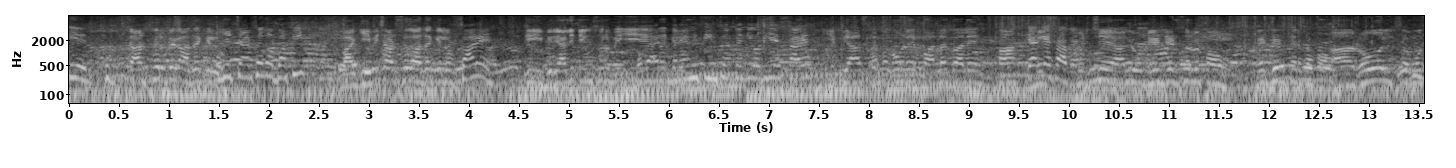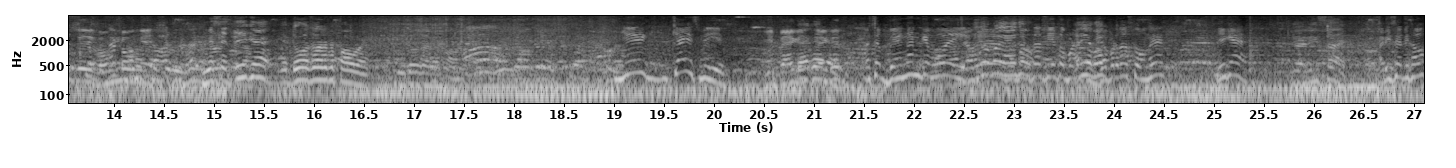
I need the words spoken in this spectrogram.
ये चार सौ रुपये का आधा किलो। ये चार सौ का बाकी? बाकी ये भी चार सौ का आधा किलो। सारे? जी बिरयानी तीन सौ रुपये की है बिरयानी तीन सौ रुपये की और ये सारे? ये प्याज के पकौड़े पालक वाले। हाँ क्या क्या है? मिर्चे आलू डेढ़ डेढ़ सौ रुपये पाओ डेढ़ डेढ़ सौ रुपये पाव। हाँ, रोल समोसे होंगे। ये सिद्दीक है ये दो हज़ार रुपये पाव है। ये क्या इसमें ये? ये बैगन बैगन है। अच्छा बैंगन के वो है ये ये तो बड़े ज़बरदस्त होंगे। ये क्या है हरीसा है। हरीसा दिखाओ।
